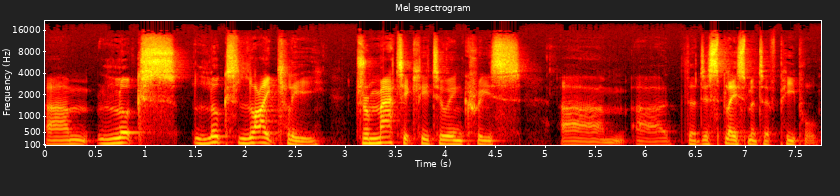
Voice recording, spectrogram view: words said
um, looks looks likely dramatically to increase um, uh, the displacement of people.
